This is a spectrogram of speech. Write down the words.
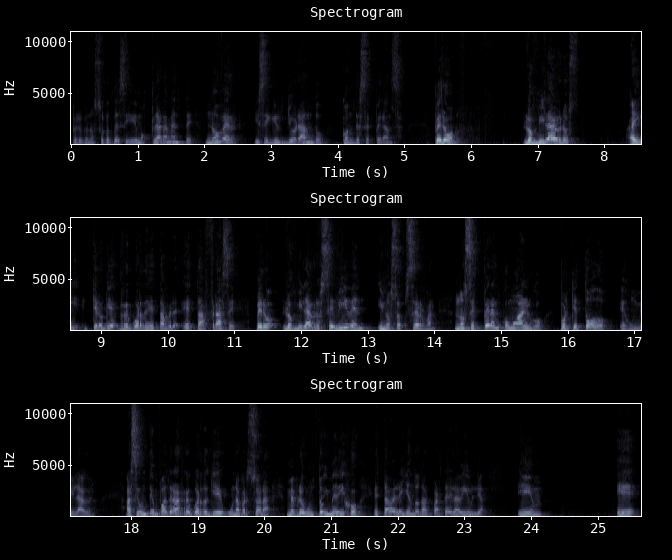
pero que nosotros decidimos claramente no ver y seguir llorando con desesperanza. Pero los milagros, ahí quiero que recuerdes esta, esta frase, pero los milagros se viven y no se observan, no se esperan como algo porque todo es un milagro. Hace un tiempo atrás recuerdo que una persona me preguntó y me dijo, estaba leyendo tal parte de la Biblia y eh,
